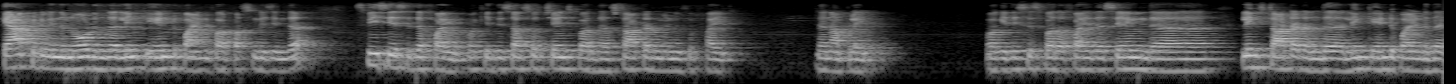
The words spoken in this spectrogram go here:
gap between the node and the link end point for percentage in the species is the 5 okay this also change for the starter menu to 5 then apply okay this is for the 5 the same the link started and the link end point the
